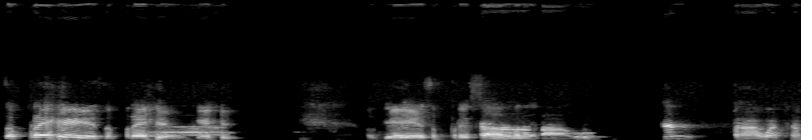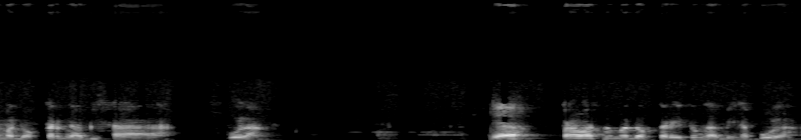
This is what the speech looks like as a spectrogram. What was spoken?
spray. Spray oke. Oke spray kalau lo tahu kan perawat sama dokter nggak bisa pulang. Ya. Perawat sama dokter itu nggak bisa pulang.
